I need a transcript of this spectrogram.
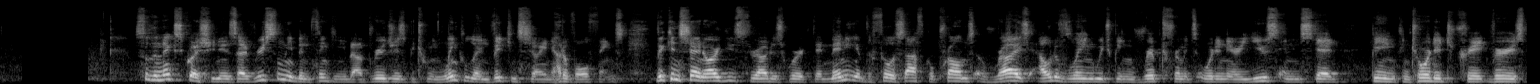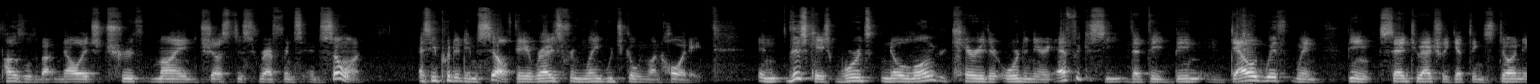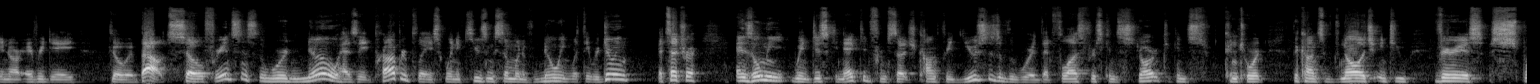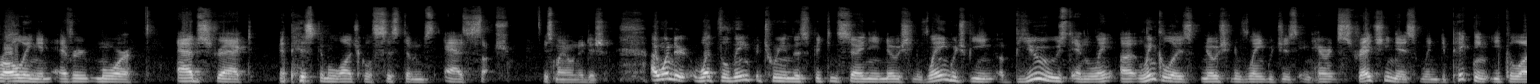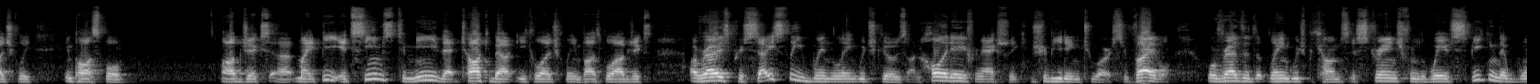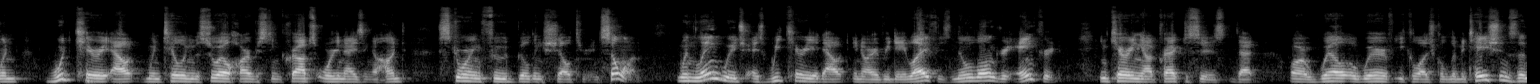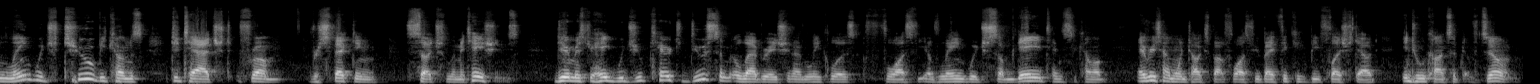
So the next question is, I've recently been thinking about bridges between Linkola and Wittgenstein out of all things. Wittgenstein argues throughout his work that many of the philosophical problems arise out of language being ripped from its ordinary use and instead being contorted to create various puzzles about knowledge, truth, mind, justice, reference, and so on. As he put it himself, they arise from language going on holiday. In this case, words no longer carry their ordinary efficacy that they'd been endowed with when being said to actually get things done in our everyday go about. So, for instance, the word know has a proper place when accusing someone of knowing what they were doing, etc., is only when disconnected from such concrete uses of the word that philosophers can start to contort the concept of knowledge into various sprawling and ever more abstract epistemological systems as such is my own addition. I wonder what the link between this Wittgensteinian notion of language being abused and uh, Linkola's notion of language's inherent stretchiness when depicting ecologically impossible objects uh, might be. It seems to me that talk about ecologically impossible objects arise precisely when language goes on holiday from actually contributing to our survival, or rather that language becomes estranged from the way of speaking that one would carry out when tilling the soil, harvesting crops, organizing a hunt, storing food, building shelter, and so on. When language, as we carry it out in our everyday life, is no longer anchored in carrying out practices that are well aware of ecological limitations, then language too becomes detached from respecting such limitations. Dear Mr. Haag, would you care to do some elaboration on Linkola's philosophy of language someday? It tends to come up every time one talks about philosophy, but I think it could be fleshed out into a concept of its own.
